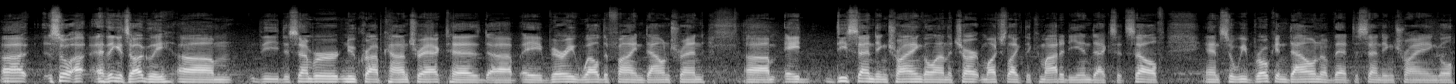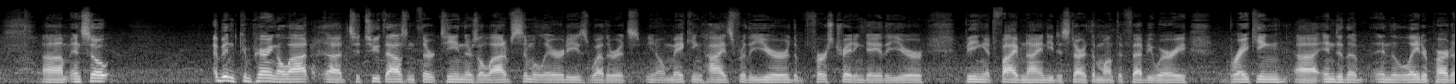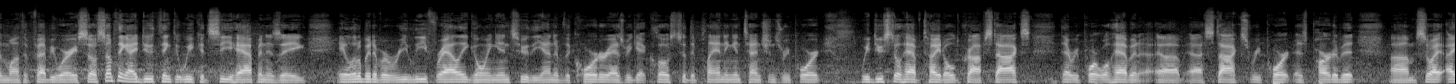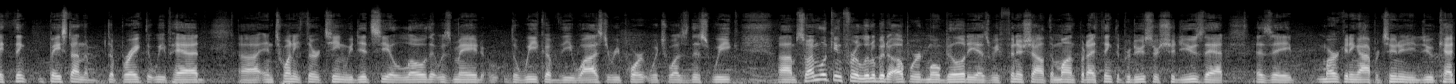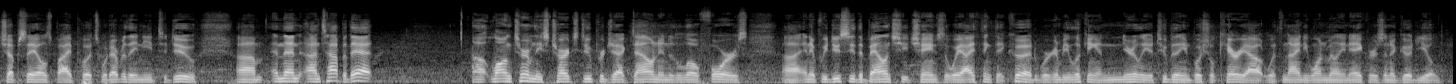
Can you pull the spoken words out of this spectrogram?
Uh, so uh, I think it's ugly. Um, the December new crop contract had uh, a very well-defined downtrend, um, a descending triangle on the chart, much like the commodity index itself, and so we've broken down of that descending triangle, um, and so I've been comparing a lot uh, to 2013. There's a lot of similarities, whether it's you know making highs for the year, the first trading day of the year, being at 590 to start the month of February, breaking uh, into the in the later part of the month of February. So something I do think that we could see happen is a a little bit of a relief rally going into the end of the quarter as we get close to the planting intentions report. We do still have tight old crop stocks. That report will have an, uh, a stocks report as part of it. Um, so I, I, think based on the, the break that we've had uh, in 2013, we did see a low that was made the week of the WASDE report, which was this week. Um, so I'm looking for a little bit of upward mobility as we finish out the month, but I think the producers should use that as a marketing opportunity to do catch up sales, buy puts, whatever they need to do. Um, and then on top of that, uh, long term, these charts do project down into the low fours, uh, and if we do see the balance sheet change the way I think they could, we're going to be looking at nearly a two billion bushel carryout with 91 million acres and a good yield.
